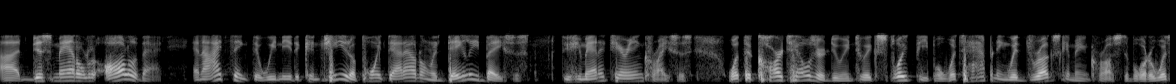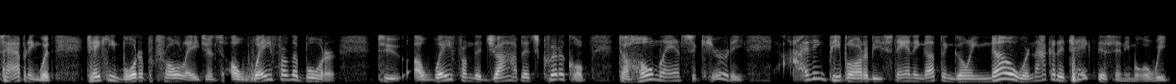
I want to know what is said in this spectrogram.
uh, dismantled all of that. And I think that we need to continue to point that out on a daily basis the humanitarian crisis, what the cartels are doing to exploit people, what's happening with drugs coming across the border, what's happening with taking border patrol agents away from the border to away from the job that's critical to homeland security. I think people ought to be standing up and going, "No, we're not going to take this anymore." We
